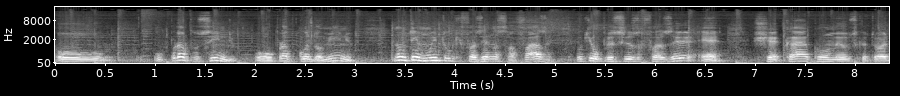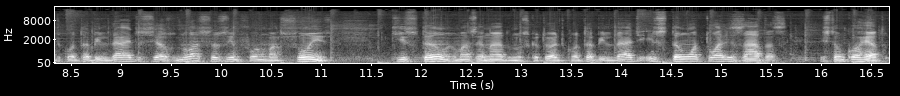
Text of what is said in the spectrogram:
o, o próprio síndico, ou o próprio condomínio, não tem muito o que fazer nessa fase. O que eu preciso fazer é checar com o meu escritório de contabilidade se as nossas informações que estão armazenadas no escritório de contabilidade estão atualizadas, estão corretas.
